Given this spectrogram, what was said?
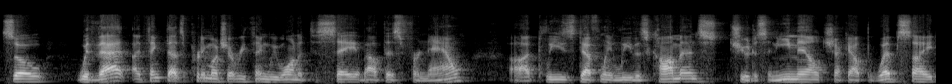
So with that, I think that's pretty much everything we wanted to say about this for now. Uh, please definitely leave us comments, shoot us an email, check out the website.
